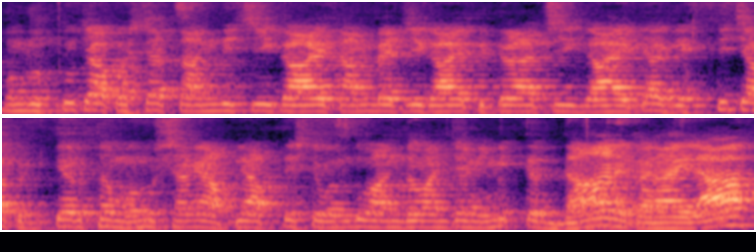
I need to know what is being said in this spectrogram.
मग मृत्यूच्या पश्चात चांदीची गाय तांब्याची गाय पितळाची गाय त्या व्यक्तीच्या प्रित्यर्थ मनुष्याने आपल्या आपतेष्ट बंधू बांधवांच्या निमित्त दान करायला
